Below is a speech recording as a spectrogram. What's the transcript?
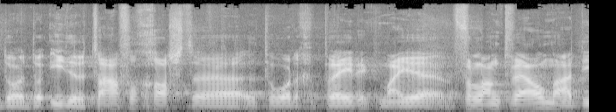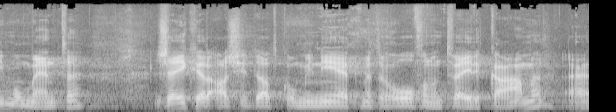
door, door iedere tafelgast te worden gepredikt. Maar je verlangt wel naar die momenten Zeker als je dat combineert met de rol van een Tweede Kamer, hè,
